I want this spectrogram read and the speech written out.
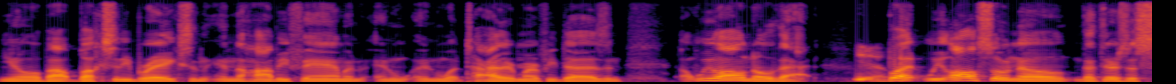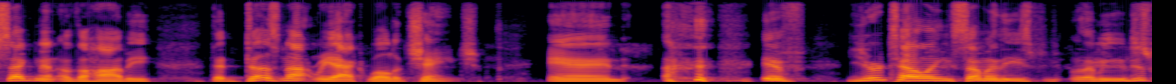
you know about buck city breaks and, and the hobby fam and, and and what tyler murphy does and we all know that Yeah. but we also know that there's a segment of the hobby that does not react well to change. And if you're telling some of these, I mean, you just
